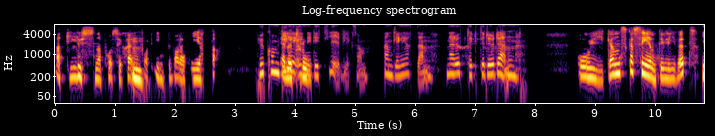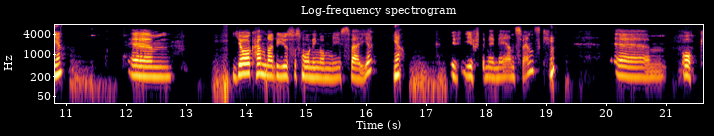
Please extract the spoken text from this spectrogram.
Att lyssna på sig själv mm. och inte bara veta. Hur kom det in i ditt liv, liksom? andligheten? När upptäckte du den? Oj, ganska sent i livet. Ja. Um, jag hamnade ju så småningom i Sverige. Ja. Gifte mig med en svensk. Mm. Um, och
